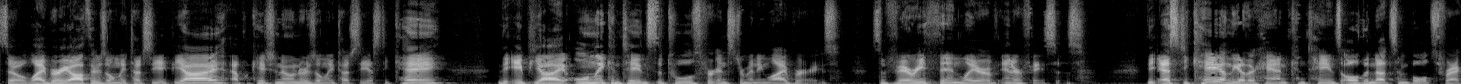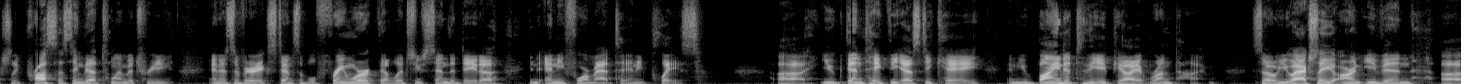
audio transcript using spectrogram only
So library authors only touch the API, application owners only touch the SDK. The API only contains the tools for instrumenting libraries. It's a very thin layer of interfaces. The SDK, on the other hand, contains all the nuts and bolts for actually processing that telemetry, and it's a very extensible framework that lets you send the data in any format to any place. Uh, you then take the SDK and you bind it to the API at runtime. So you actually aren't even uh,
